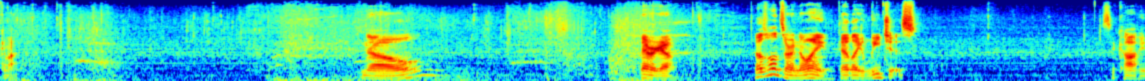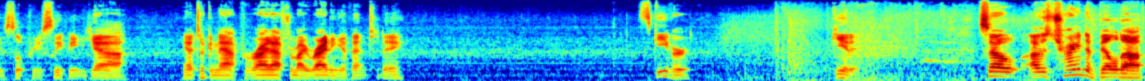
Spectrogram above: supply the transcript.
Come on. No. There we go. Those ones are annoying. They're like leeches. The coffee is still pretty sleepy. Yeah. Yeah, I took a nap right after my writing event today. Skeever. Get it. So, I was trying to build up...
